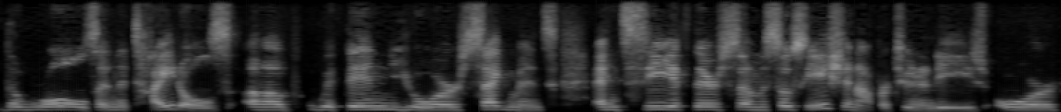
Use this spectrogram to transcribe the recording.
the roles and the titles of within your segments and see if there's some association opportunities or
